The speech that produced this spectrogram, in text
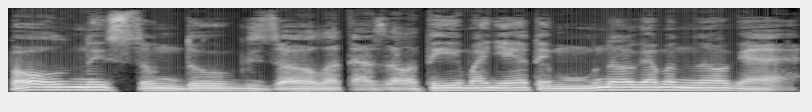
Полный сундук золота, золотые монеты, много-много.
